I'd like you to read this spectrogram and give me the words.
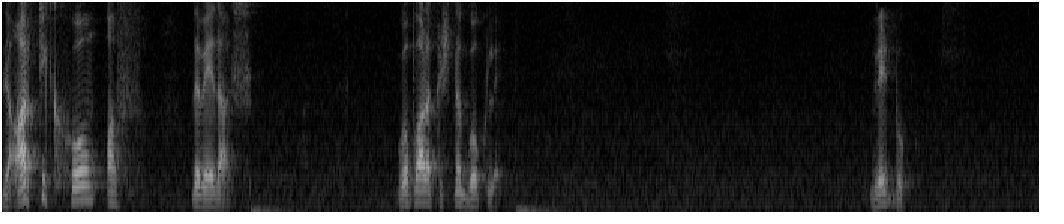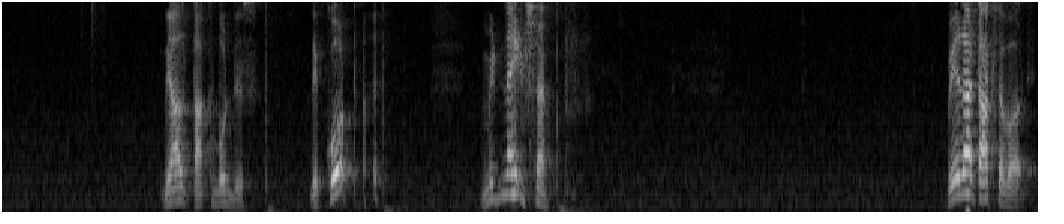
the Arctic home of the Vedas. Gopala Krishna Gokhale. Great book. They all talk about this. They quote Midnight Sun. Veda talks about it.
